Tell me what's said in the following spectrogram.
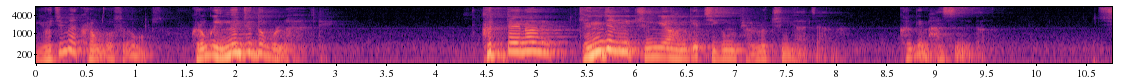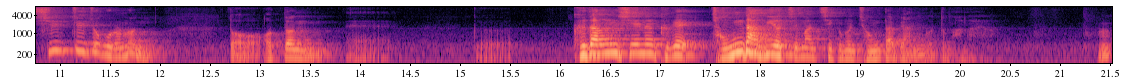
요즘에 그런 거 소용없어. 그런 거 있는지도 몰라요. 애들이. 그때는 굉장히 중요한 게 지금 별로 중요하지 않아. 그런 게 많습니다. 실질적으로는 또 어떤 그, 그 당시에는 그게 정답이었지만 지금은 정답이 아닌 것도 많아요. 응?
